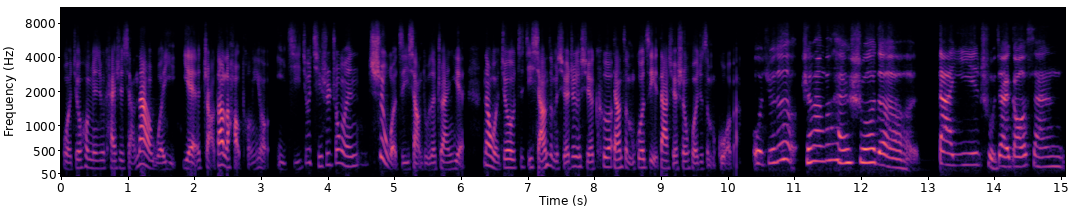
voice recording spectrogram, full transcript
我就后面就开始想，那我也找到了好朋友，以及就其实中文是我自己想读的专业，那我就自己想怎么学这个学科，想怎么过自己大学生活就怎么过吧。我觉得陈凡刚才说的大一处在高三。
